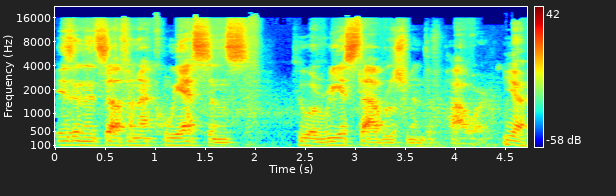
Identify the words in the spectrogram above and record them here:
is in itself an acquiescence to a re-establishment of power, Yeah.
